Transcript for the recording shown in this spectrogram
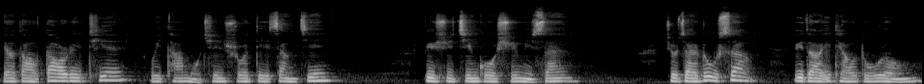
要到忉利天为他母亲说《地藏经》，必须经过须弥山。就在路上遇到一条毒龙，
